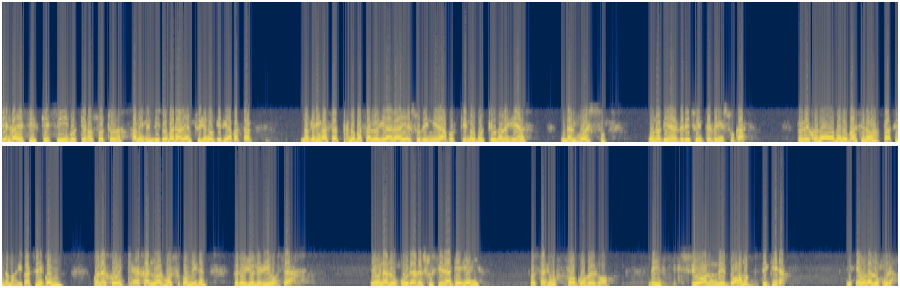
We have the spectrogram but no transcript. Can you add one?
él va a decir que sí, porque a nosotros, a mí me invitó para adentro y yo no quería pasar, no quería pasar para no pasarlo ya a él su dignidad, porque no porque uno le lleve un almuerzo, uno tiene el derecho de intervenir en su casa. Pero dijo, no, pero pase nomás, pase nomás. Y pasé con, con el joven que dejar los almuerzos con Miren, pero yo le digo, o sea, es una locura de suciedad que hay ahí. O sea, hay un foco, pero de infección, de todo lo que usted quiera. Es una locura.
